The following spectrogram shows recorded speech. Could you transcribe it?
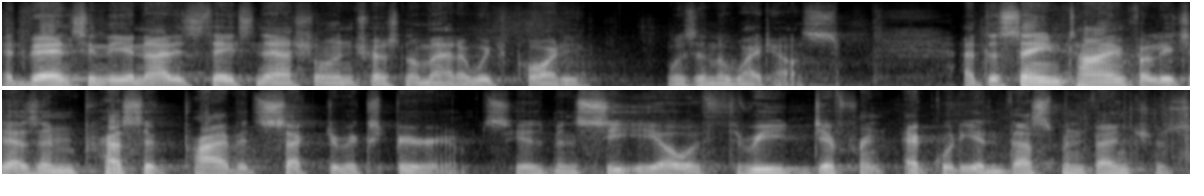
advancing the United States national interest no matter which party was in the White House. At the same time, Felice has impressive private sector experience. He has been CEO of three different equity investment ventures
